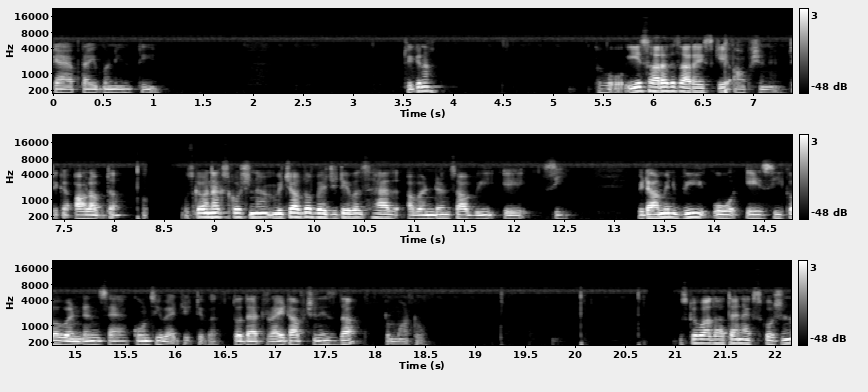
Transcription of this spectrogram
कैप टाइप बनी होती है। ठीक है ना? तो ये सारा का सारा इसके ऑप्शन है, ठीक है? ऑल ऑफ़ द उसके बाद नेक्स्ट क्वेश्चन है which of the vegetables has abundance of B A C vitamin B और ए सी का अबंडेंस है, कौन सी वेजिटेबल तो that right option is the tomato उसके बाद आता है next question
